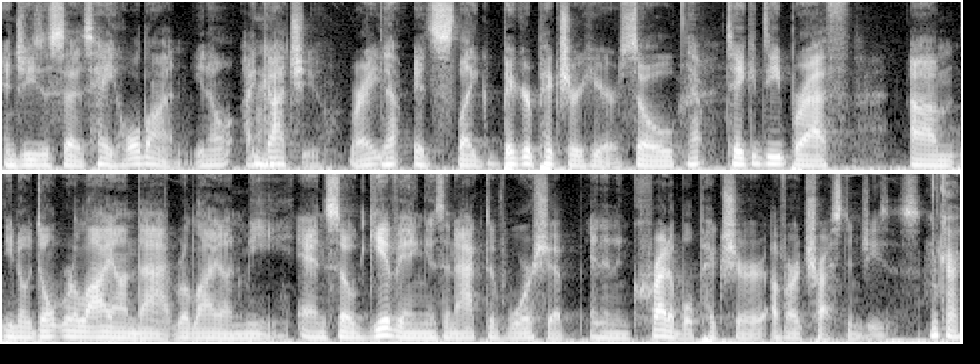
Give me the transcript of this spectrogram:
and jesus says hey hold on you know i mm-hmm. got you right yep. it's like bigger picture here so yep. take a deep breath um, you know, don't rely on that. Rely on me. And so, giving is an act of worship and an incredible picture of our trust in Jesus. Okay,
